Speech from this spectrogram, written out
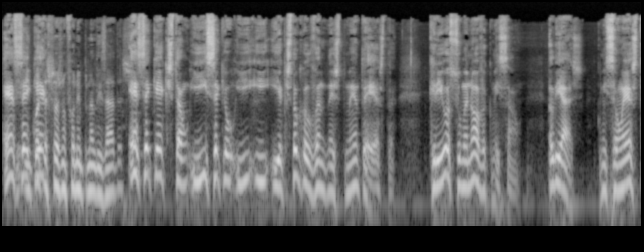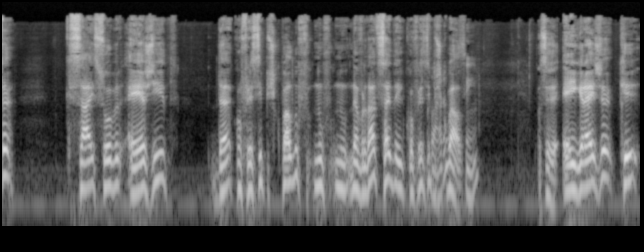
Essa é Enquanto é, as pessoas não forem penalizadas. Essa é que é a questão. E, isso é que eu, e, e, e a questão que eu levanto neste momento é esta. Criou-se uma nova comissão. Aliás, comissão esta que sai sobre a égide da Conferência Episcopal. No, no, no, na verdade, sai da Conferência claro, Episcopal. Sim. Ou seja, é a Igreja que.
